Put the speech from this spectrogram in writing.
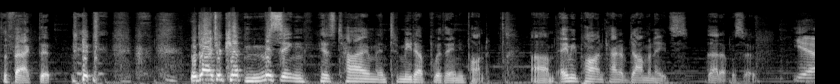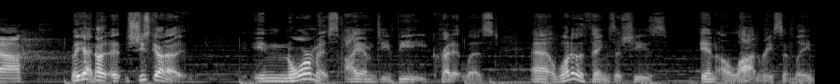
the fact that the Doctor kept missing his time and to meet up with Amy Pond. Um, Amy Pond kind of dominates that episode. Yeah, But yeah, no, uh, she's got a enormous IMDb credit list. Uh, one of the things that she's in a lot recently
